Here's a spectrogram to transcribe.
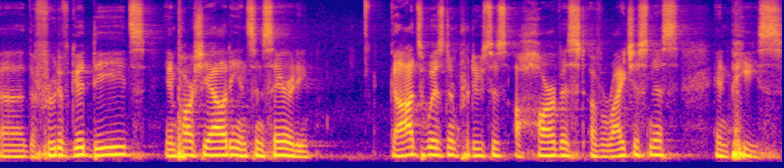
uh, the fruit of good deeds, impartiality, and sincerity. God's wisdom produces a harvest of righteousness and peace.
